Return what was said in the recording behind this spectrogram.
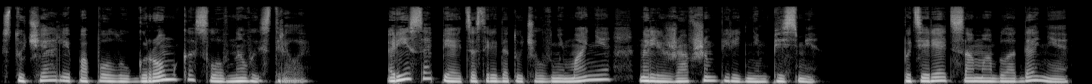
стучали по полу громко, словно выстрелы. Рис опять сосредоточил внимание на лежавшем перед ним письме. Потерять самообладание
